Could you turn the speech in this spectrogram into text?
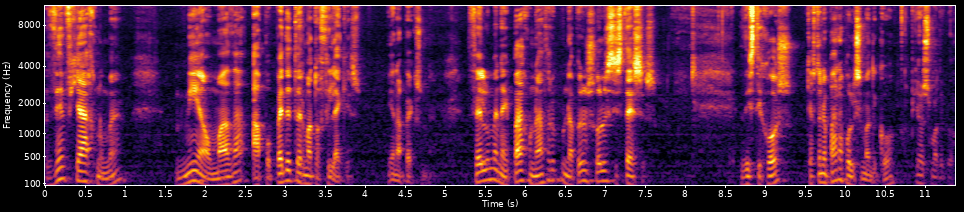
δεν φτιάχνουμε μία ομάδα από πέντε τερματοφύλακες για να παίξουν. Θέλουμε να υπάρχουν άνθρωποι που να παίζουν σε όλες τις θέσεις. Δυστυχώς, και αυτό είναι πάρα πολύ σημαντικό, Πιο σημαντικό.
